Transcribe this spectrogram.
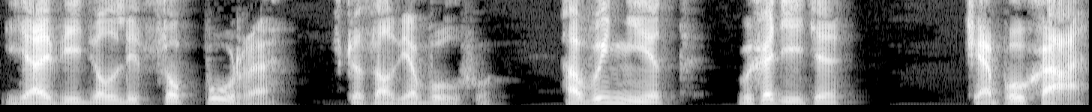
«Я видел лицо Пура», — сказал я Вулфу. «А вы нет. Выходите». «Чепуха!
